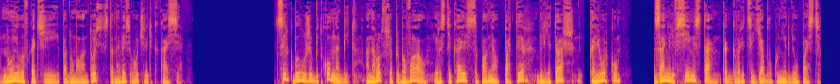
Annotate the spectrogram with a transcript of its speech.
«Ну и ловкачи», — подумал Антось, становясь в очередь к кассе. Цирк был уже битком набит, а народ все пребывал и, растекаясь, заполнял портер, бельетаж, галерку. Заняли все места, как говорится, яблоку негде упасть.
